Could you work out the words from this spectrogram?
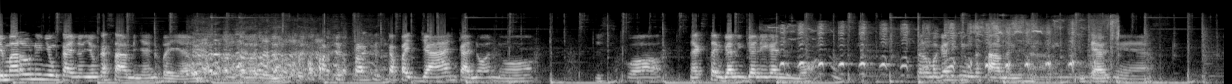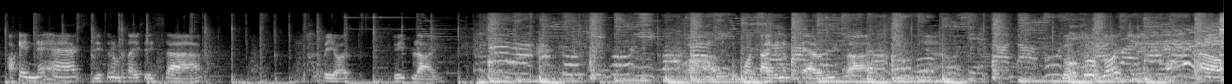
Hindi marunong yung kano, yung kasama niya. Ano ba yan? Hindi. Practice-practice ka pa dyan, kano, ano. Diyos ko. Next time, galing-galingan mo. Pero magaling yung kasama niya, ha? In fairness. Okay, next. Dito naman tayo sa isa. Ano ba yun? Wait lang. Wow, supportado ng parents, ha? Yeah. Go, go, go, GL!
